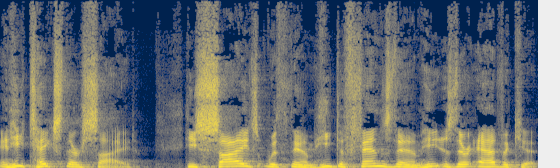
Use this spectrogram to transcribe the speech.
and he takes their side. He sides with them, he defends them, he is their advocate.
